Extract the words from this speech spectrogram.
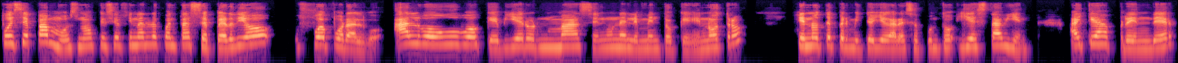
pues sepamos, ¿no? Que si al final de cuentas se perdió, fue por algo. Algo hubo que vieron más en un elemento que en otro, que no te permitió llegar a ese punto y está bien. Hay que aprender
